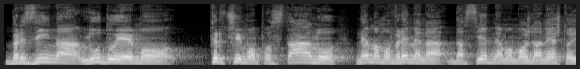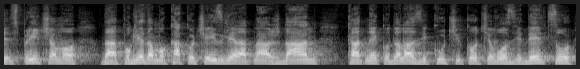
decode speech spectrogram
brzina, ludujemo, trčimo po stanu, nemamo vremena da sjednemo, možda nešto ispričamo, da pogledamo kako će izgledat naš dan, kad neko dolazi kući, ko će voziti decu.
